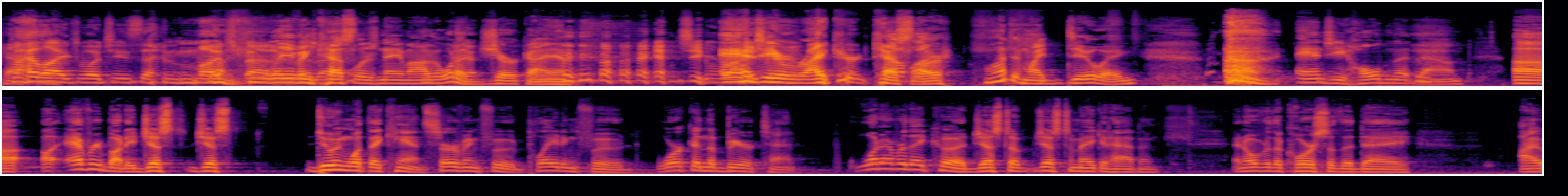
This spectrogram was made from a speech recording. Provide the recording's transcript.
Kessler. I liked what you said much better. leaving Kessler's name out of it. What a jerk I am. Angie Reichert. Angie Reichert Kessler. What am I doing? Angie holding it down. Uh, everybody just just doing what they can, serving food, plating food, working the beer tent, whatever they could just to just to make it happen. And over the course of the day, I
